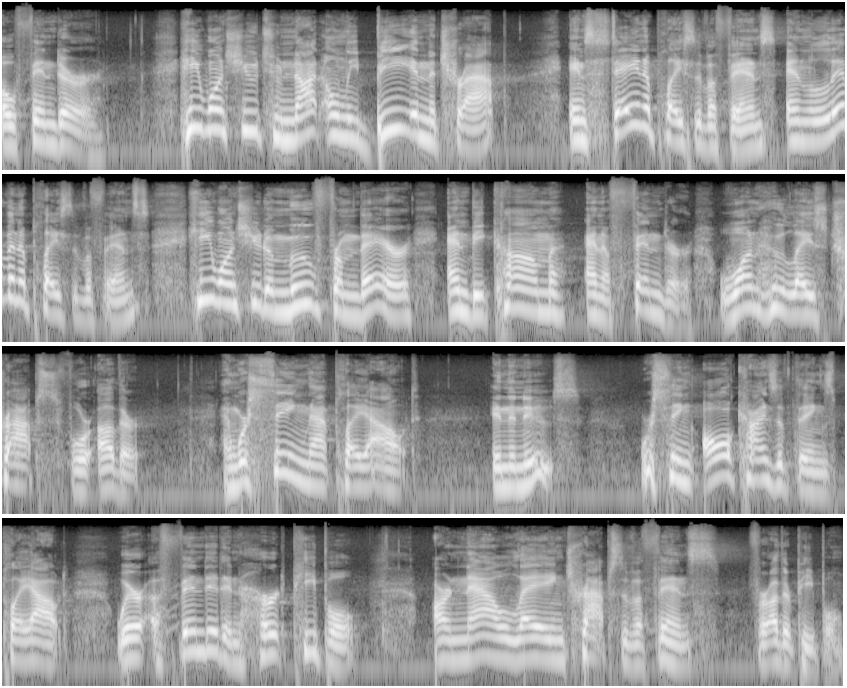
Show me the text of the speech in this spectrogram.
offender. He wants you to not only be in the trap and stay in a place of offense and live in a place of offense, he wants you to move from there and become an offender, one who lays traps for other. And we're seeing that play out in the news. We're seeing all kinds of things play out where offended and hurt people are now laying traps of offense for other people.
